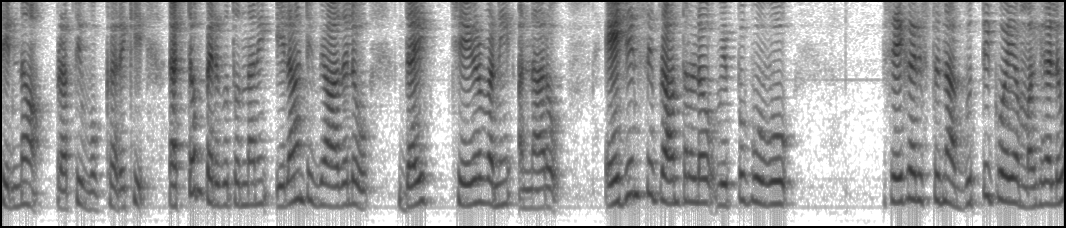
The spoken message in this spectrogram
తిన్న ప్రతి ఒక్కరికి రక్తం పెరుగుతుందని ఇలాంటి వ్యాధులు దయ చేరవని అన్నారు. ఏజెన్సీ ప్రాంతాలలో విప్పు పువ్వు సేకరిస్తున్న గుత్తికోయ మహిళలు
